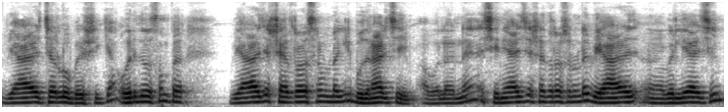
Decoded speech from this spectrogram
വ്യാഴാഴ്ചകളിലും ഉപേക്ഷിക്കുക. ഒരു ദിവസം വ്യാഴാഴ്ച ക്ഷേത്രോത്സവം ഉണ്ടെങ്കിൽ ബുധനാഴ്ചയും അതുപോലെ തന്നെ ശനിയാഴ്ച ക്ഷേത്രോത്സവം ഉണ്ട് വ്യാഴ വെള്ളിയാഴ്ചയും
